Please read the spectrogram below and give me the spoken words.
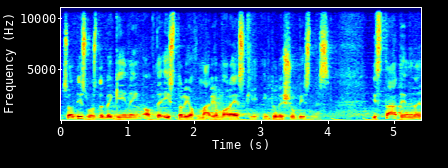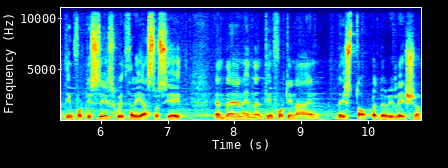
So this was the beginning of the history of Mario Moreschi into the shoe business. It started in 1946 with three associates, and then in 1949 they stopped the relation.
